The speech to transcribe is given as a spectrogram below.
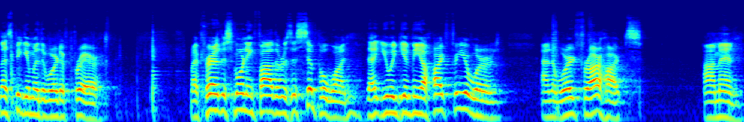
Let's begin with a word of prayer. My prayer this morning, Father, is a simple one that you would give me a heart for your word and a word for our hearts. Amen.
